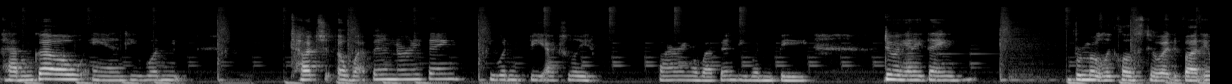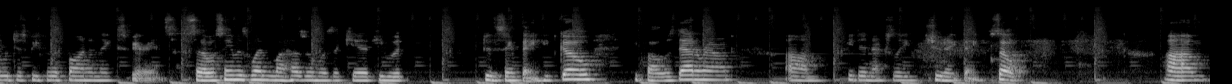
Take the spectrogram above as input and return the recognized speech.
have him go, and he wouldn't touch a weapon or anything. He wouldn't be actually firing a weapon. He wouldn't be doing anything remotely close to it, but it would just be for the fun and the experience. So, same as when my husband was a kid, he would do the same thing. He'd go, he'd follow his dad around. Um, he didn't actually shoot anything. So, um,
